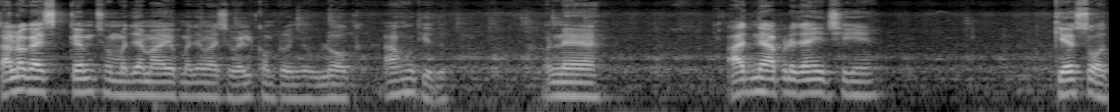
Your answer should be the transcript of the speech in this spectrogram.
ચાલો ગાઈસ કેમ છો? મજામાં આવ્યો મજામાં છે વેલકમ ટુ ન્યૂ બ્લોગ આ શું થયું અને આજને આપણે જઈએ છીએ કેશોદ.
